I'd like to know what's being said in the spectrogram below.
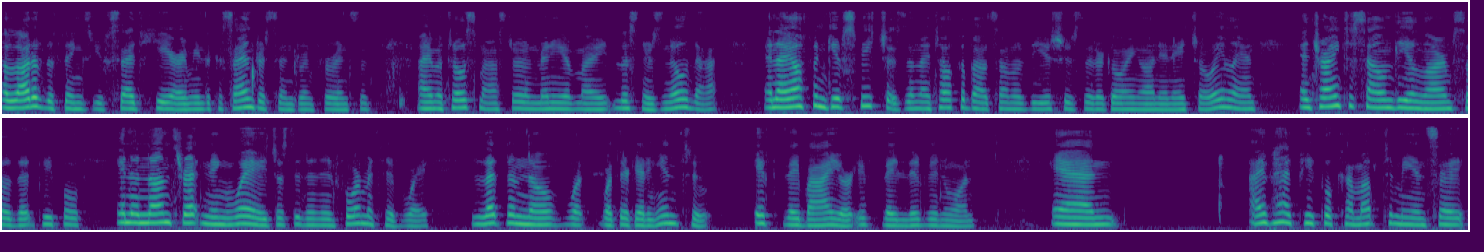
a lot of the things you've said here, I mean, the Cassandra syndrome, for instance, I am a Toastmaster, and many of my listeners know that. And I often give speeches and I talk about some of the issues that are going on in HOA land and trying to sound the alarm so that people, in a non threatening way, just in an informative way, let them know what, what they're getting into if they buy or if they live in one. And I've had people come up to me and say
